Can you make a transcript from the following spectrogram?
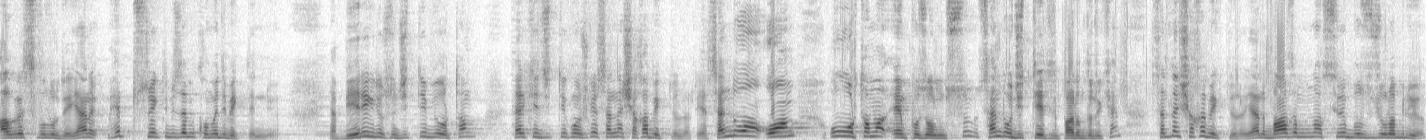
agresif olur diye. Yani hep sürekli bizden bir komedi bekleniliyor. Ya bir yere gidiyorsun ciddi bir ortam. Herkes ciddi konuşuyor. Senden şaka bekliyorlar. Ya sen de o an, o an o ortama empoze olmuşsun. Sen de o ciddiyeti barındırırken senden şaka bekliyorlar. Yani bazen bunlar sinir bozucu olabiliyor.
